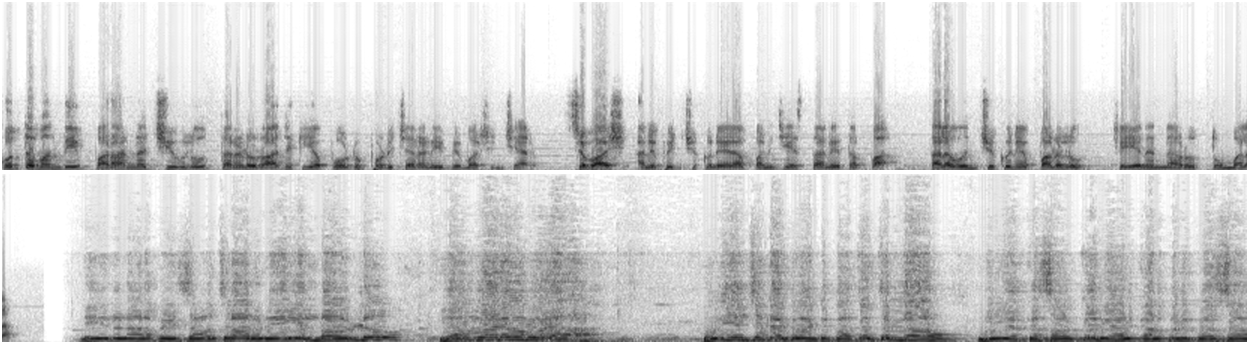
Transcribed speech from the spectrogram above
కొంతమంది పరాన్న జీవులు తనను రాజకీయ పోటు పొడిచారని విమర్శించారు. సుభాష్ అనిపించుకునేలా పనిచేస్తానే తప్ప తల ఉంచుకునే పనులు చేయనన్నారు తుమ్మల. నేను నలభై సంవత్సరాలు రేయం బౌళ్ళు ఎవ్వరూ కూడా ఊహించినటువంటి పద్ధతుల్లో మీ యొక్క సౌకర్యాల కల్పన కోసం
